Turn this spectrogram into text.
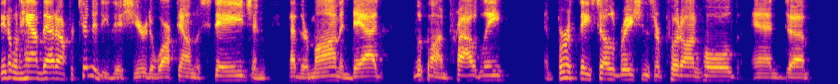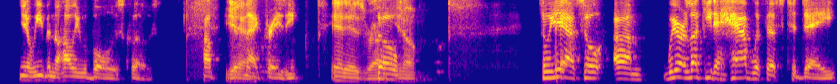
They don't have that opportunity this year to walk down the stage and have their mom and dad look on proudly. And birthday celebrations are put on hold, and uh, you know even the Hollywood Bowl is closed. How, Yeah. Isn't that crazy? It is, right? So- you know, So yeah, so um, we are lucky to have with us today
